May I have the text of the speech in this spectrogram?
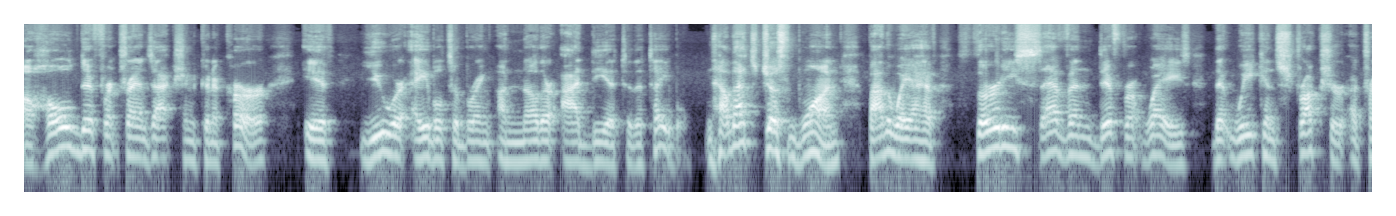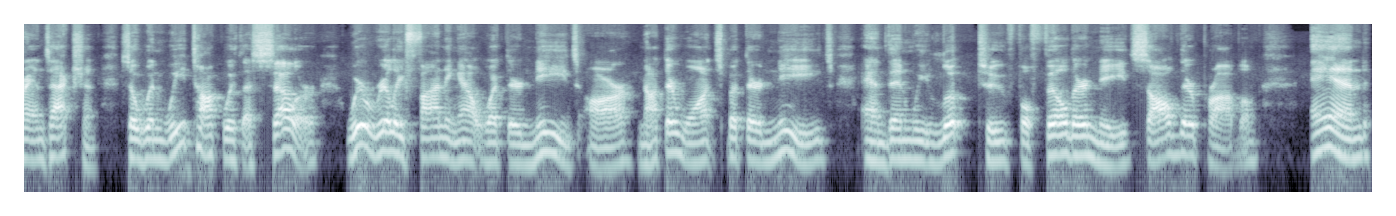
a whole different transaction can occur if you were able to bring another idea to the table. Now, that's just one. By the way, I have 37 different ways that we can structure a transaction. So when we talk with a seller, we're really finding out what their needs are, not their wants, but their needs. And then we look to fulfill their needs, solve their problem, and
